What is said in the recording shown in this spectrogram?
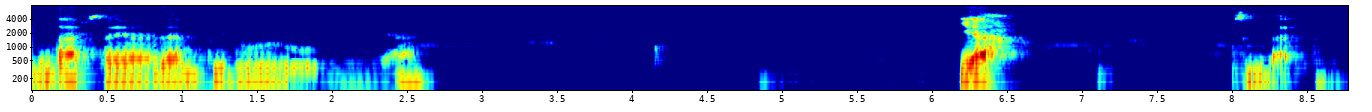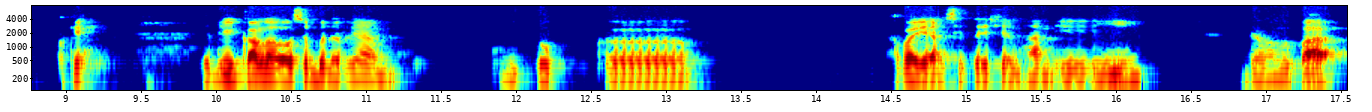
Bentar, saya ganti dulu ini ya. Ya. Sebentar. Oke. Jadi kalau sebenarnya untuk ke apa ya citation hunt ini jangan lupa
